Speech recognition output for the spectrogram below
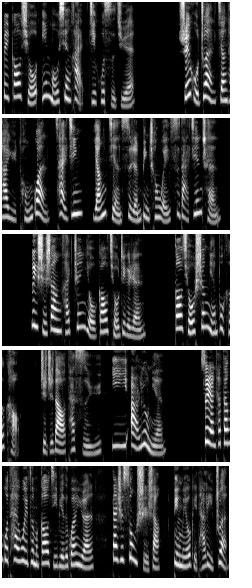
被高俅阴谋陷害，几乎死绝。《水浒传》将他与童贯、蔡京、杨戬四人并称为四大奸臣。历史上还真有高俅这个人。高俅生年不可考。只知道他死于一一二六年。虽然他当过太尉这么高级别的官员，但是宋史上并没有给他立传。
